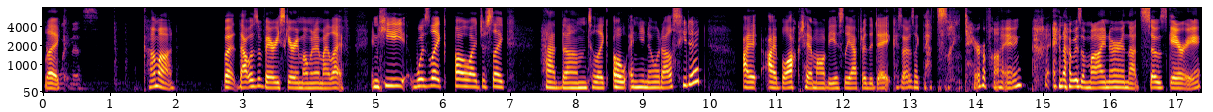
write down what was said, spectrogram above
Like, Witness. come on. But that was a very scary moment in my life. And he was like, "Oh, I just like had them to like, oh, and you know what else he did? I I blocked him obviously after the date cuz I was like that's like terrifying. and I was a minor and that's so scary.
